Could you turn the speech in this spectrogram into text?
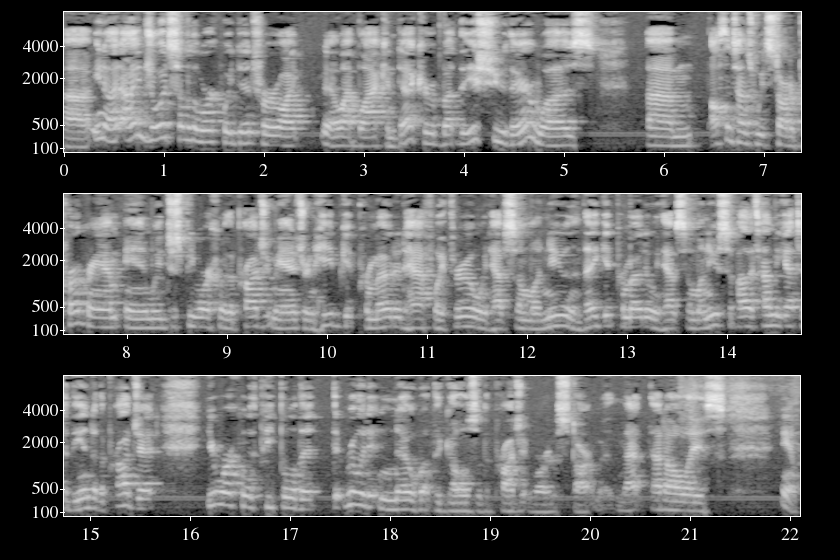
Uh, you know, I, I, enjoyed some of the work we did for like you know, like Black and Decker, but the issue there was um, oftentimes we'd start a program and we'd just be working with a project manager and he'd get promoted halfway through and we'd have someone new and then they get promoted we'd have someone new. So by the time you got to the end of the project you're working with people that, that really didn't know what the goals of the project were to start with. And that, that always you know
